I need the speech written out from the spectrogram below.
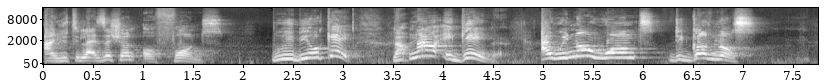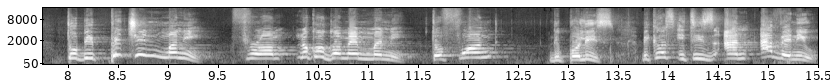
and utilization of funds will be okay. Now, now again, I will not want the governors to be pitching money from local government money to fund the police because it is an avenue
